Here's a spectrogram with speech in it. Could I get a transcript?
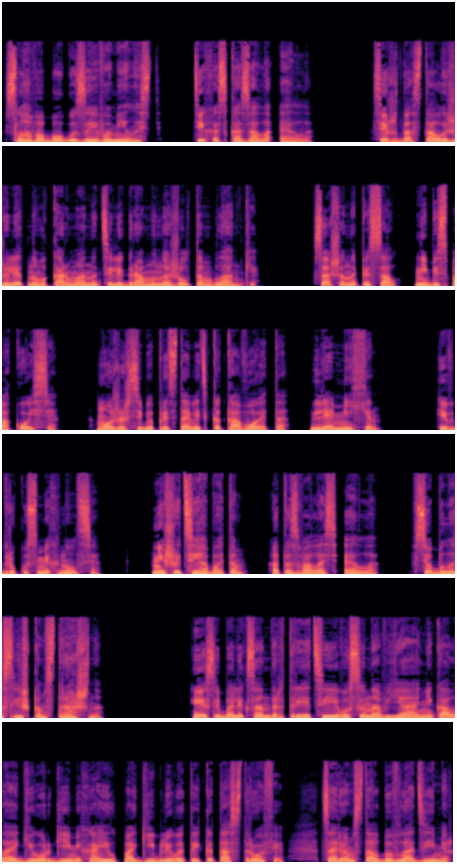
«Слава богу за его милость», — тихо сказала Элла. Серж достал из жилетного кармана телеграмму на желтом бланке. Саша написал «Не беспокойся. Можешь себе представить, каково это для Михин?» И вдруг усмехнулся. «Не шути об этом», — отозвалась Элла. Все было слишком страшно. Если бы Александр III и его сыновья, Николай, Георгий и Михаил, погибли в этой катастрофе, царем стал бы Владимир,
